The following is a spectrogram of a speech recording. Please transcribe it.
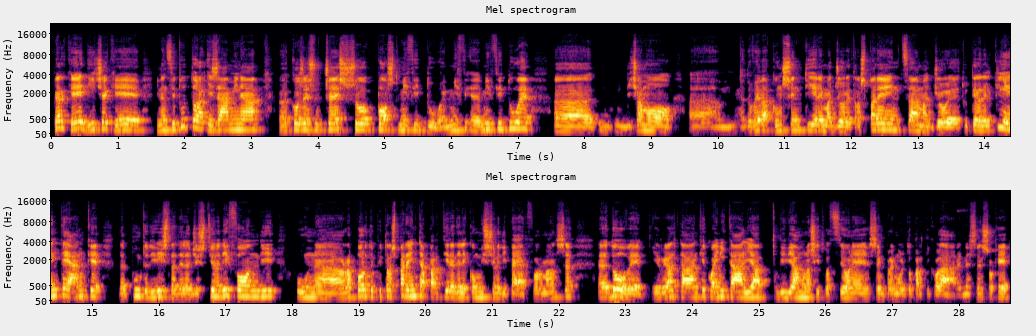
perché dice che innanzitutto esamina eh, cosa è successo post MIFID 2. MIFID, eh, MIFID 2 eh, diciamo, eh, doveva consentire maggiore trasparenza, maggiore tutela del cliente anche dal punto di vista della gestione dei fondi, un uh, rapporto più trasparente a partire dalle commissioni di performance, eh, dove in realtà anche qua in Italia viviamo una situazione sempre molto particolare, nel senso che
